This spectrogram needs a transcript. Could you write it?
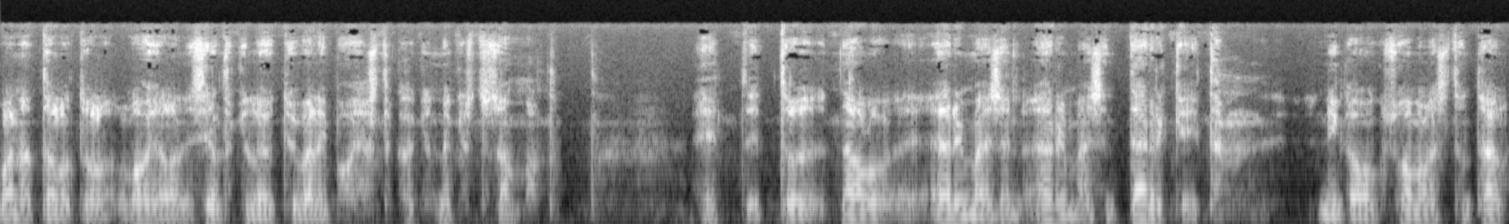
vanha talo tuolla Lohjalla, niin sieltäkin löytyy välipohjasta kaiken näköistä sammalta. Et, et, nämä on ollut äärimmäisen, äärimmäisen tärkeitä niin kauan kuin suomalaiset on täällä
